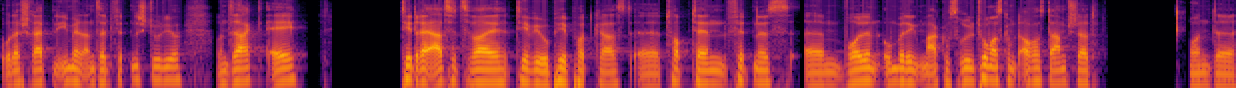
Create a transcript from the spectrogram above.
oder schreibt eine E-Mail an sein Fitnessstudio und sagt, ey, T3AC2, TWOP Podcast, äh, Top 10 Fitness, ähm, wollen unbedingt Markus Rühl. Thomas kommt auch aus Darmstadt. Und äh,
